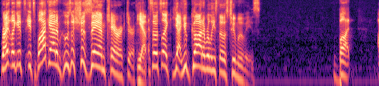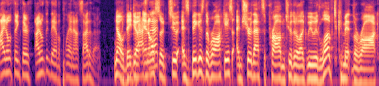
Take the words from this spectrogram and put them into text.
Right? Like it's it's Black Adam who's a Shazam character. Yeah. So it's like, yeah, you got to release those two movies. But I don't think they're I don't think they have a plan outside of that. No, they don't. And that? also, too, as big as The Rock is, I'm sure that's a problem too. They're like, we would love to commit The Rock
